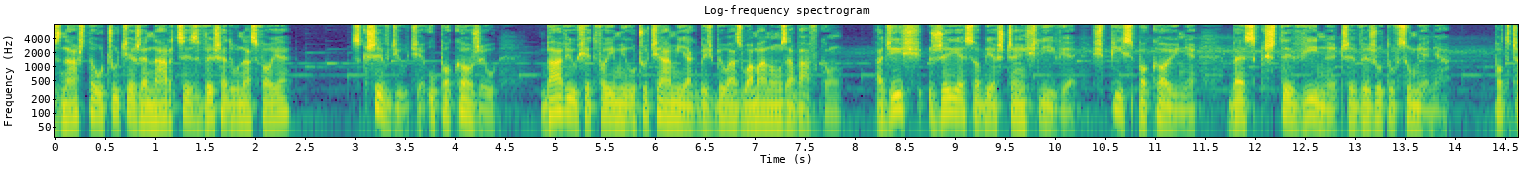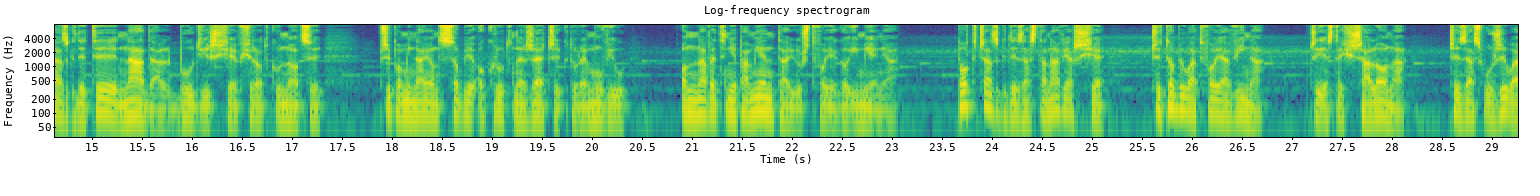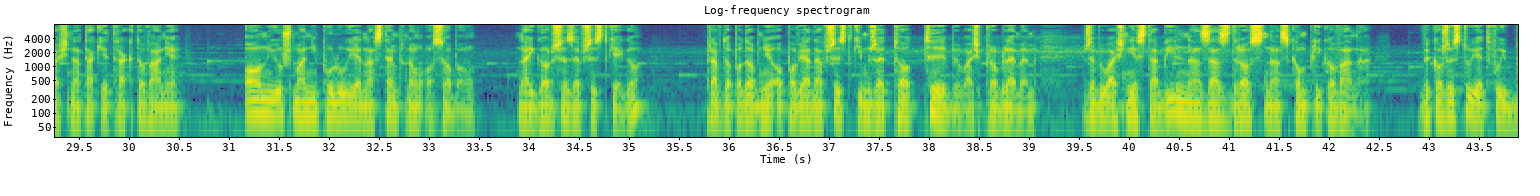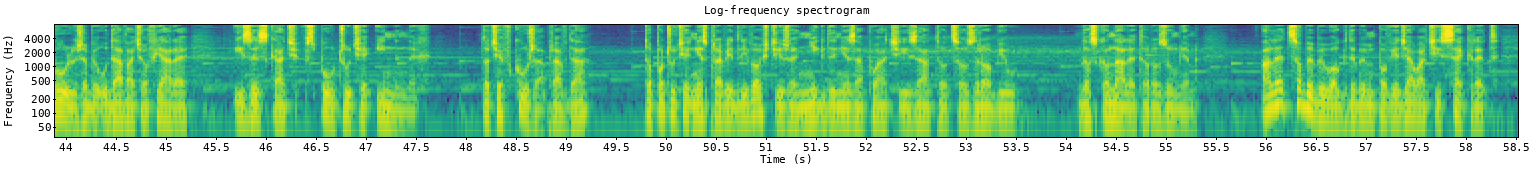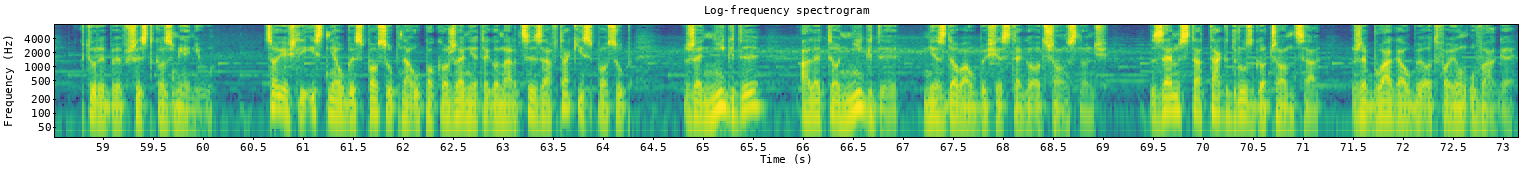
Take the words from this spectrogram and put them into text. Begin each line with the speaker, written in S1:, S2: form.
S1: Znasz to uczucie, że narcyz wyszedł na swoje? Skrzywdził cię, upokorzył, bawił się twoimi uczuciami, jakbyś była złamaną zabawką. A dziś żyje sobie szczęśliwie, śpi spokojnie, bez krzty winy czy wyrzutów sumienia. Podczas gdy ty nadal budzisz się w środku nocy, przypominając sobie okrutne rzeczy, które mówił, on nawet nie pamięta już twojego imienia. Podczas gdy zastanawiasz się, czy to była twoja wina, czy jesteś szalona, czy zasłużyłaś na takie traktowanie, on już manipuluje następną osobą. Najgorsze ze wszystkiego? Prawdopodobnie opowiada wszystkim, że to ty byłaś problemem, że byłaś niestabilna, zazdrosna, skomplikowana. Wykorzystuje twój ból, żeby udawać ofiarę i zyskać współczucie innych. To cię wkurza, prawda? To poczucie niesprawiedliwości, że nigdy nie zapłaci za to, co zrobił. Doskonale to rozumiem. Ale co by było, gdybym powiedziała ci sekret, który by wszystko zmienił? Co jeśli istniałby sposób na upokorzenie tego narcyza w taki sposób, że nigdy, ale to nigdy nie zdołałby się z tego otrząsnąć? Zemsta tak druzgocząca, że błagałby o twoją uwagę.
